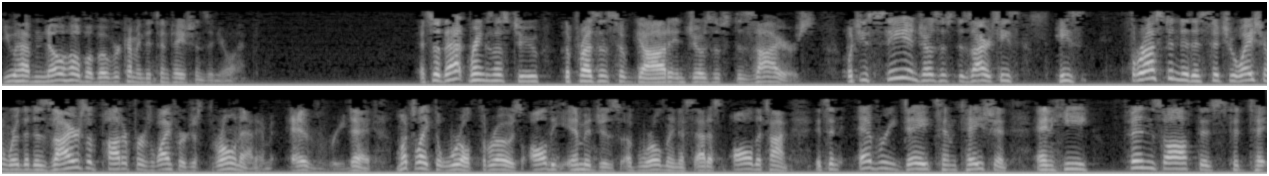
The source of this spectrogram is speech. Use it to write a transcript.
you have no hope of overcoming the temptations in your life. And so that brings us to the presence of God in Joseph's desires. What you see in Joseph's desires, he's, he's thrust into this situation where the desires of Potiphar's wife are just thrown at him every day. Much like the world throws all the images of worldliness at us all the time. It's an everyday temptation, and he fends off this t-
